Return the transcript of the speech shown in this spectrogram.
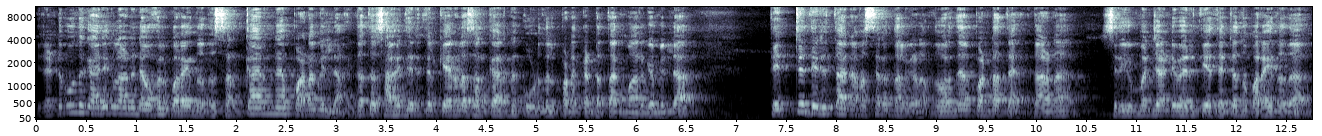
രണ്ട് മൂന്ന് കാര്യങ്ങളാണ് നൗഫൽ പറയുന്നത്. സർക്കാരിന് പണമില്ല. ഇന്നത്തെ സാഹചര്യത്തിൽ കേരള സർക്കാരിന് കൂടുതൽ പണം കണ്ടെത്താൻ മാർഗമില്ല. തെറ്റ് തിരുത്താൻ അവസരം നൽകണം എന്ന് പറഞ്ഞാൽ പണ്ടത്തെ ഇതാണ് ശ്രീ ഉമ്മൻചാണ്ടി വരുത്തിയ തെറ്റെന്ന് പറയുന്നത്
